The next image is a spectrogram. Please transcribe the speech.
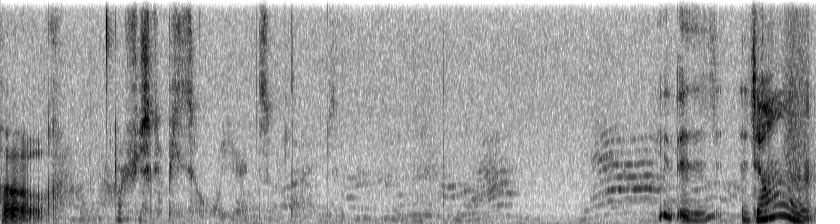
Oh, it's just gonna be so weird sometimes. Uh, don't.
